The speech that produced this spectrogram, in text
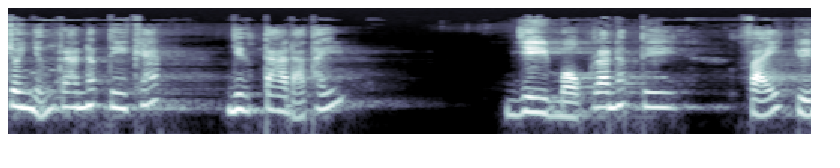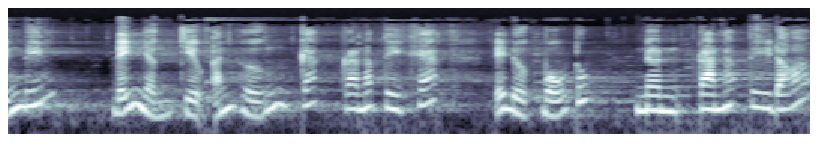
cho những Ranapti khác như ta đã thấy. Vì một pranapti phải chuyển biến để nhận chịu ảnh hưởng các pranapti khác để được bổ túc nên pranapti đó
